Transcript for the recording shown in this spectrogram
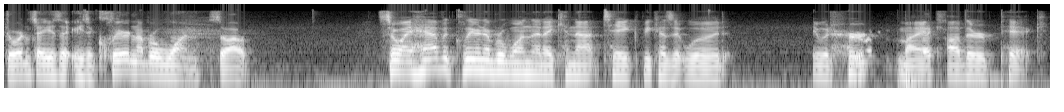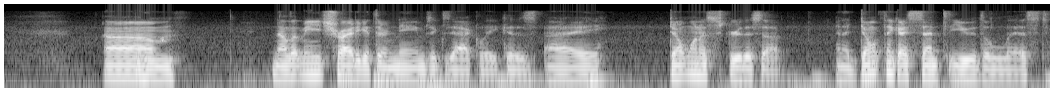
Jordan said he's a he's a clear number one. So I, So I have a clear number one that I cannot take because it would it would hurt my Pick. other pick. Um, now let me try to get their names exactly because I don't want to screw this up, and I don't think I sent you the list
